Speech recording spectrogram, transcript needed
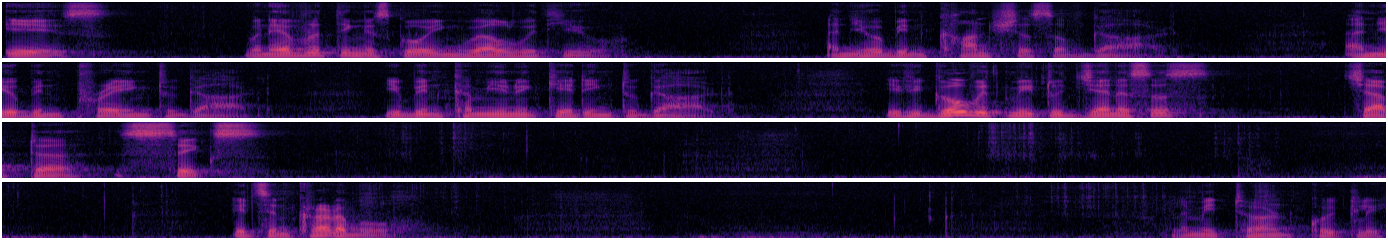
is when everything is going well with you and you have been conscious of God and you've been praying to God, you've been communicating to God if you go with me to Genesis chapter 6, it's incredible. Let me turn quickly.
